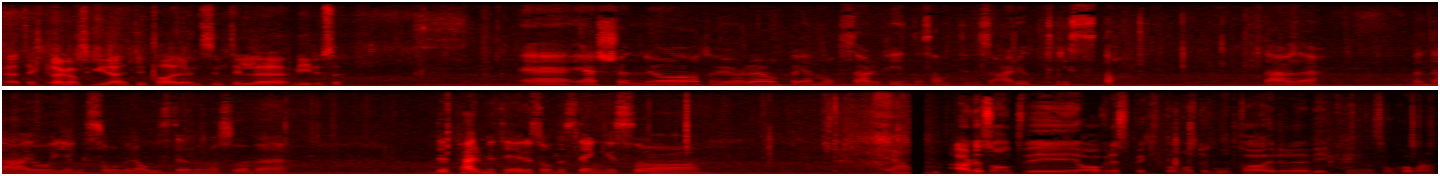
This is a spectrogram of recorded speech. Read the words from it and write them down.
Jeg tenker det er ganske greit. De tar hensyn til eh, viruset. Eh, jeg skjønner jo at de gjør det, og på en måte så er det fint. Og samtidig så er det jo trist, da. Det er jo det. Men det er jo gjengs over alle steder nå, så det, det permitteres og det stenges og ja. Er det sånn at vi av respekt på en måte godtar virkningene som kommer nå?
